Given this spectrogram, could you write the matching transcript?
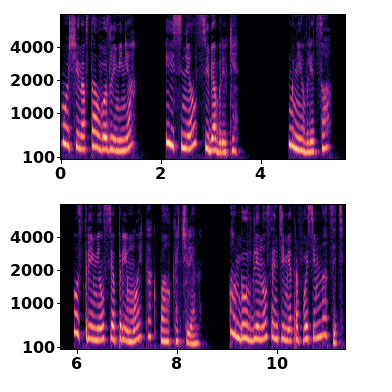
мужчина встал возле меня и снял с себя брюки. Мне в лицо устремился прямой, как палка, член. Он был в длину сантиметров 18,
